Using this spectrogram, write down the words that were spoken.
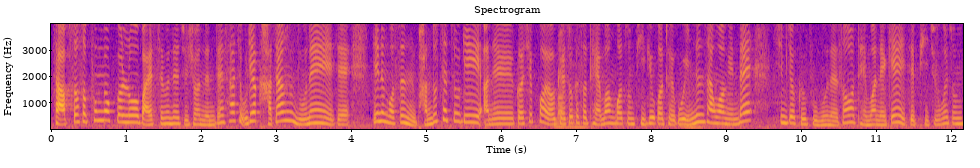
자, 앞서서 품목별로 말씀을 해주셨는데 사실 우리가 가장 눈에 이제 띄는 것은 반도체 쪽이 아닐까 싶어요. 계속해서 대만과 좀 비교가 되고 있는 상황인데 심지어 그 부분에서 대만에게 이제 비중을 좀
